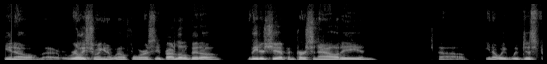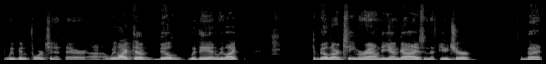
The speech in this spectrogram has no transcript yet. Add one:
you know, uh, really swinging it well for us. He brought a little bit of leadership and personality, and uh, you know we we've just we've been fortunate there. Uh, we like to build within. We like to build our team around the young guys in the future, but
